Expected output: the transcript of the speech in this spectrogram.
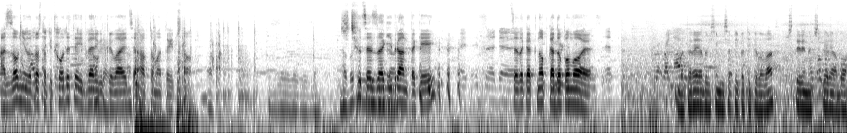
а ззовні ви просто підходите і двері відкриваються автоматично. Що це за гідрант такий? Це така кнопка допомоги. Батарея до 85 кВт, 4 на 4 або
